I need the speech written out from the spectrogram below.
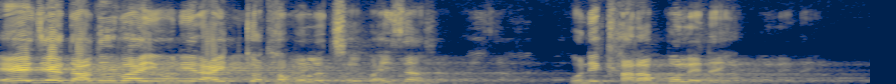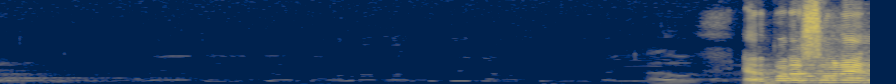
এই যে দাদু ভাই উনি রাইট কথা বলেছে ভাইজান উনি খারাপ বলে নাই। এরপরে শোনেন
